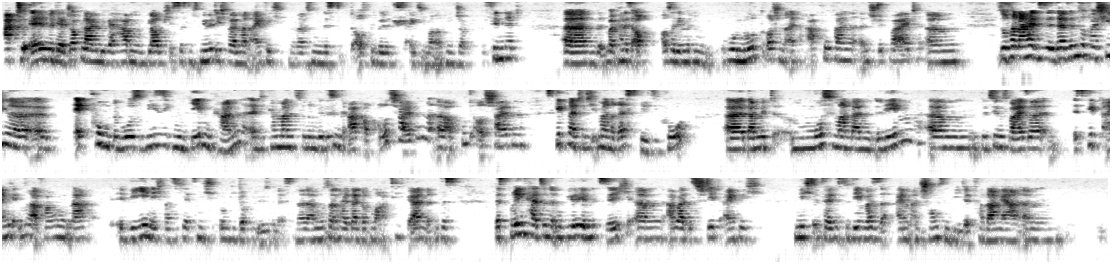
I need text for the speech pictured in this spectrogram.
Aktuell mit der Joblage, die wir haben, glaube ich, ist das nicht nötig, weil man eigentlich, wenn man zumindest ausgebildet ist, eigentlich immer irgendwie einen Job findet. Ähm, man kann es auch außerdem mit einem hohen Notgroschen einfach abpuffern, ein Stück weit. Ähm, so von daher, da sind so verschiedene äh, Eckpunkte, wo es Risiken geben kann. Äh, die kann man zu einem gewissen Grad auch ausschalten, äh, auch gut ausschalten. Es gibt natürlich immer ein Restrisiko. Äh, damit muss man dann leben, ähm, beziehungsweise es gibt eigentlich unserer Erfahrung nach wenig, was sich jetzt nicht irgendwie doch lösen lässt. Ne? Da muss man halt dann doch mal aktiv werden. Das, das bringt halt so eine Immobilie mit sich, ähm, aber das steht eigentlich nicht im Verhältnis zu dem, was es einem an Chancen bietet. Von daher ähm,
